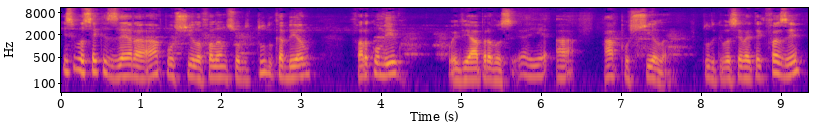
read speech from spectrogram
E se você quiser a apostila falando sobre tudo cabelo, fala comigo. Vou enviar para você aí a apostila. Tudo que você vai ter que fazer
